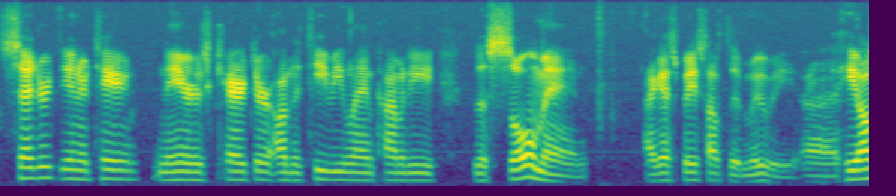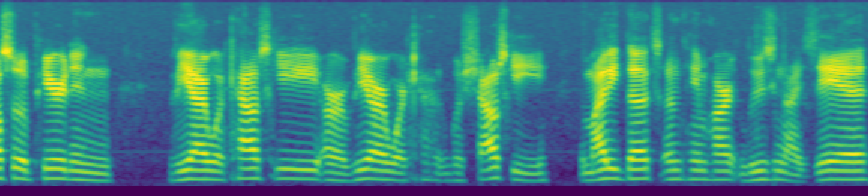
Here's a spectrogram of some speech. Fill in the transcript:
Cedric the Entertainer's character on the TV land comedy The Soul Man, I guess based off the movie. Uh, he also appeared in V.I. Warshawski or V.R. Warshawski, The Mighty Ducks, Untamed Heart, Losing Isaiah,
